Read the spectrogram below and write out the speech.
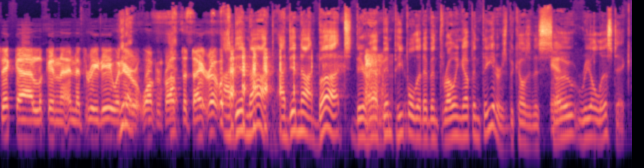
sick uh, looking in the 3D when you, you were walking across I, the tightrope? I did not. I did not. But there have been people that have been throwing up in theaters because it is so yeah. realistic.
